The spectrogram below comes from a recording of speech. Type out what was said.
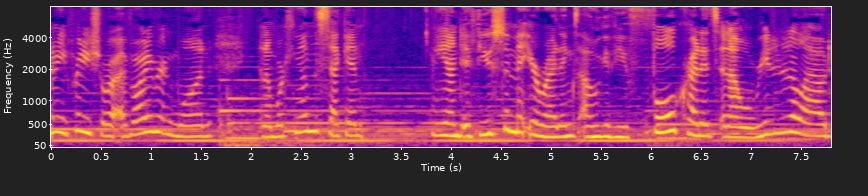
to be pretty short. I've already written one and I'm working on the second. And if you submit your writings, I will give you full credits and I will read it aloud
